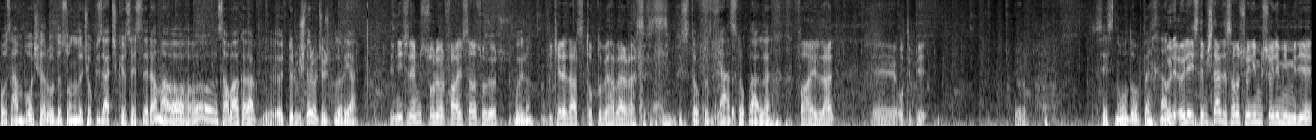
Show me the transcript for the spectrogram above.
O sen boş ver orada sonunda çok güzel çıkıyor sesleri ama oho, sabaha kadar öttürmüşler o çocukları ya. Dinleyicilerimiz soruyor Fahir sana soruyor. Buyurun. Bir kere daha stoklu bir haber verseniz. Bir stoklu, yani stoklarla. Fahir'den e, o tipi yorum. Ses ne oldu Oktay? Öyle öyle istemişler de sana söyleyeyim mi söylemeyeyim mi diye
